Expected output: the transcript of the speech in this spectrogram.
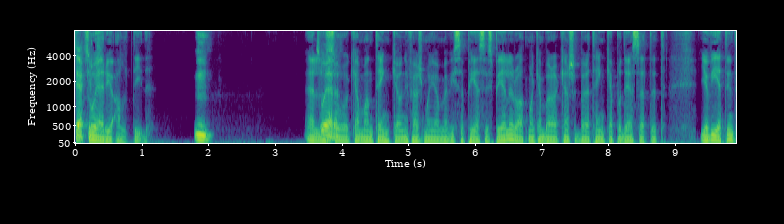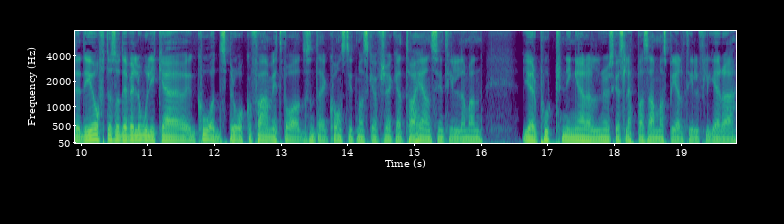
Säkert. Så är det ju alltid. Mm. Eller Så så, kan man tänka ungefär som man gör med vissa PC-spel då att man kan börja, kanske börja tänka på det sättet. Jag vet inte, det är ofta så det är väl olika kodspråk och fan vet vad sånt där konstigt man ska försöka ta hänsyn till när man gör portningar eller när du ska släppa samma spel till flera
